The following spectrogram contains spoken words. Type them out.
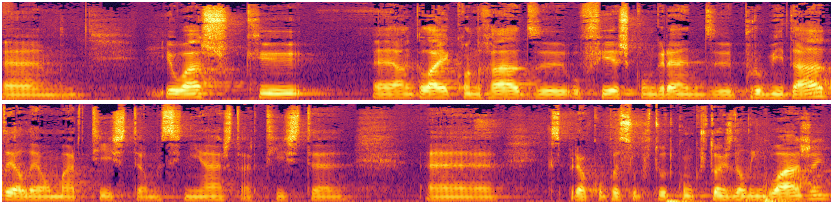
Um, eu acho que A Anglaia Conrad o fez com grande probidade. Ela é uma artista, uma cineasta, artista uh, que se preocupa sobretudo com questões da linguagem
